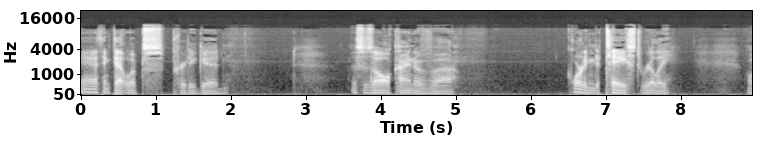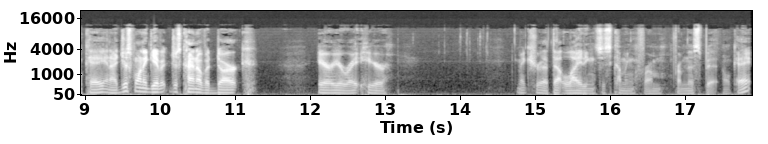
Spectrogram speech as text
Okay, I think that looks pretty good. This is all kind of uh, according to taste, really. Okay, and I just want to give it just kind of a dark area right here. Make sure that that lighting is just coming from, from this bit, okay?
